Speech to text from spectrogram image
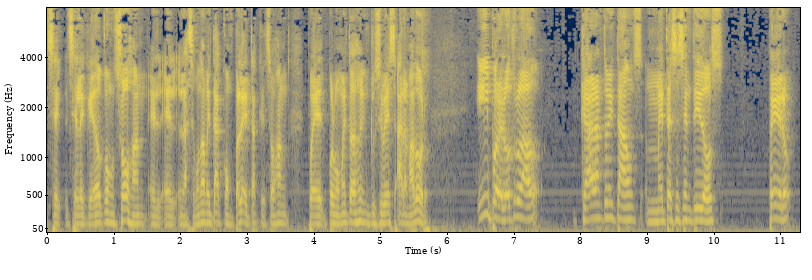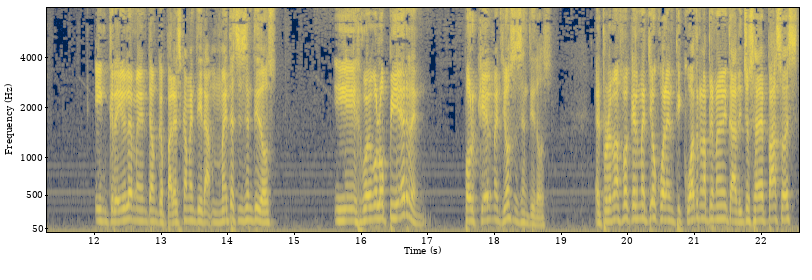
Se, le quedó con Sohan en la segunda mitad completa, que Sohan, pues, por el momento inclusive es armador. Y por el otro lado, Carl Anthony Towns mete 62, pero increíblemente, aunque parezca mentira, mete 62 y el juego lo pierden. porque él metió 62. El problema fue que él metió 44 en la primera mitad. Dicho sea de paso, es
